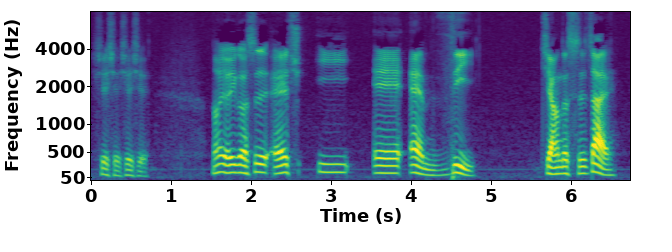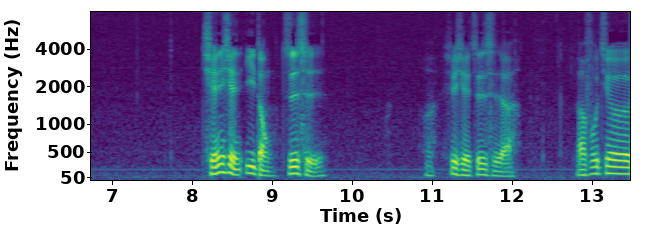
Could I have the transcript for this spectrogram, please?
谢谢谢谢。然后有一个是 H E A M Z，讲的实在。浅显易懂，支持啊！谢谢支持啊！老夫就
